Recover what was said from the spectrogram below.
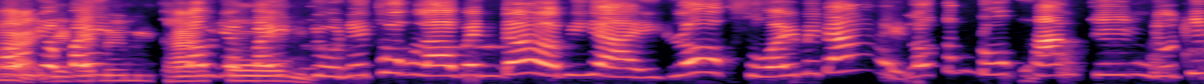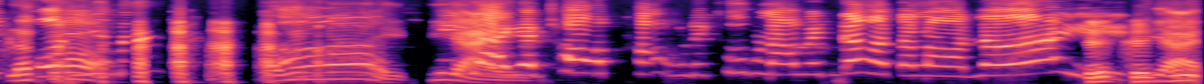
งเราอะอย่ายังไปไงมันมีทางเราอย่าโกไปงอยู่ในทุ่งลาเวนเดอร์พี่ใหญ่โลกสวยไม่ได้ เราต้องดูความจริงอยู่ที่แล้วคนก็ใช่ไหมเอาง่ายๆพี่พี่ใหใหญ่ญ่จะชอบท่องในทุ่งลาเวนเดอร์ตลอดเลยคือคือใหญ่ที่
